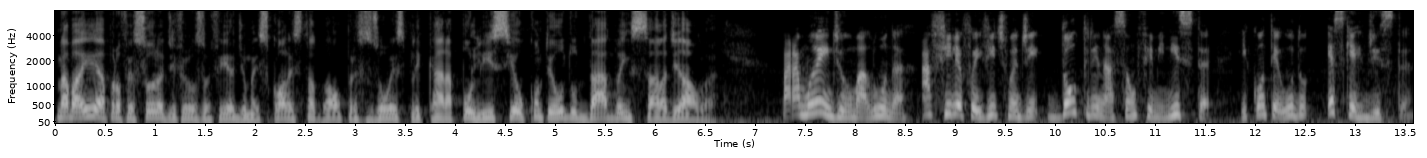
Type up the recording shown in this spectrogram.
Na Bahia, a professora de filosofia de uma escola estadual precisou explicar à polícia o conteúdo dado em sala de aula. Para a mãe de uma aluna, a filha foi vítima de doutrinação feminista e conteúdo esquerdista.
